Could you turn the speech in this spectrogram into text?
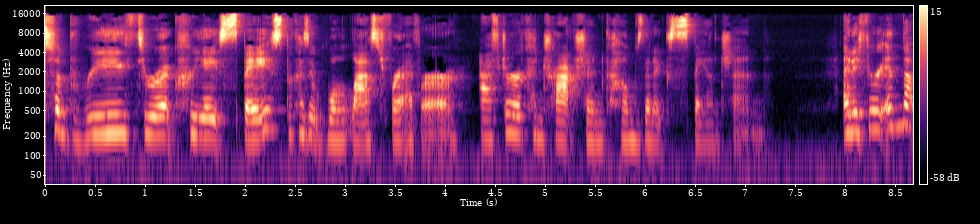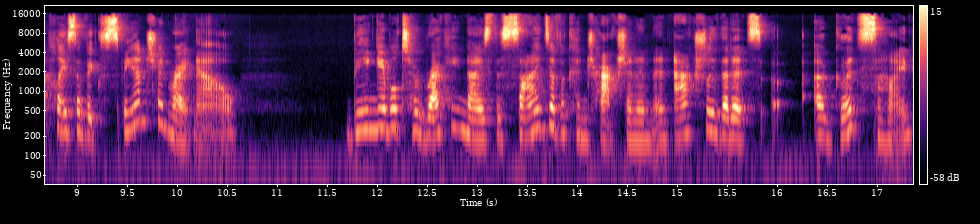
to breathe through it, create space because it won't last forever. After a contraction comes an expansion. And if you're in that place of expansion right now, being able to recognize the signs of a contraction and, and actually that it's a good sign,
